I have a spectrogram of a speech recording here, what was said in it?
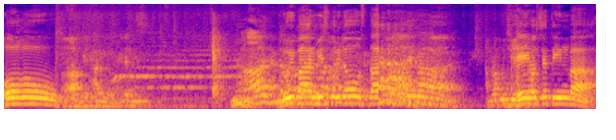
ও। দুইবার মিস করিল, উস্তাদ। এই হচ্ছে তিনবার।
